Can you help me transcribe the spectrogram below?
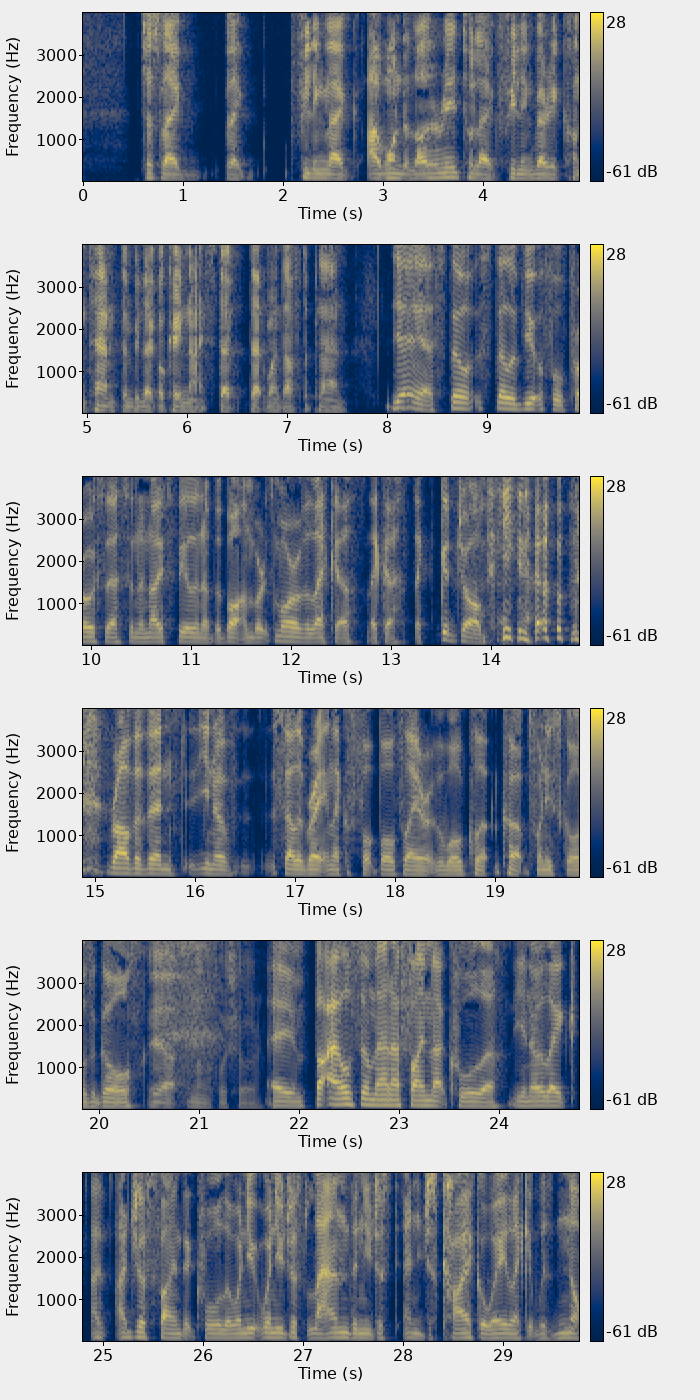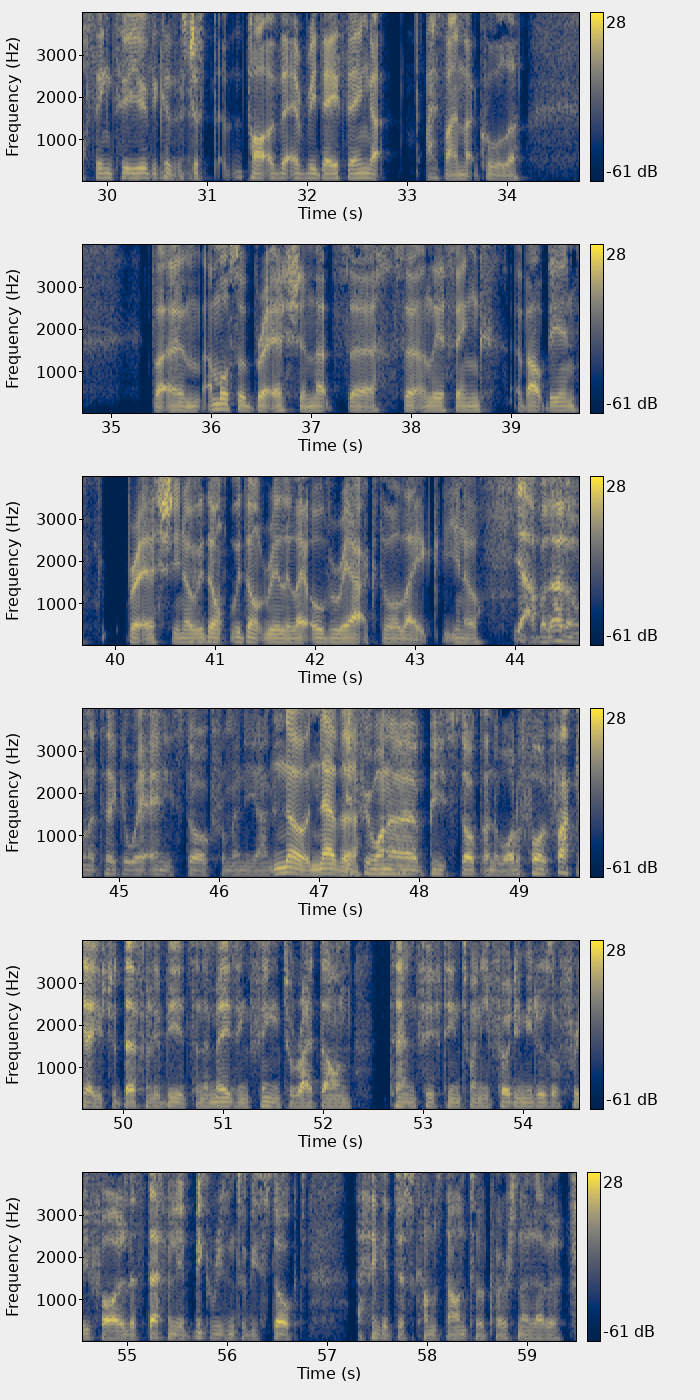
just like, like feeling like I won the lottery to like feeling very contempt and be like, okay, nice. That, that went off the plan. Yeah, yeah, still still a beautiful process and a nice feeling at the bottom, but it's more of a like a like a like good job, you know, rather than you know celebrating like a football player at the World Cup when he scores a goal. Yeah, no, for sure. Um, but I also, man, I find that cooler. You know, like I, I just find it cooler when you when you just land and you just and you just kayak away like it was nothing to you because it's just part of the everyday thing. I, I find that cooler. But um, I'm also British, and that's uh, certainly a thing about being British. You know, we don't we don't really like overreact or like you know. Yeah, but I don't want to take away any stoke from any youngster. No, never. If you want to be stoked on the waterfall, fuck yeah, you should definitely be. It's an amazing thing to write down 10, 15, 20, 30 meters of free fall. That's definitely a big reason to be stoked. I think it just comes down to a personal level.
